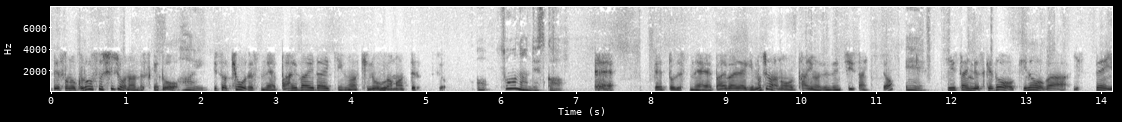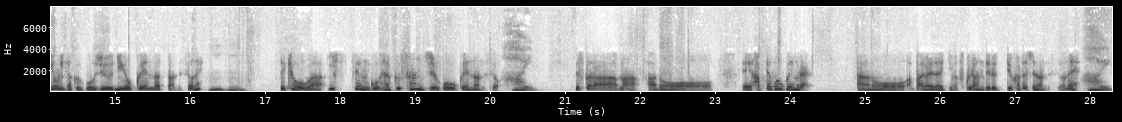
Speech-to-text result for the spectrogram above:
で、そのグロース市場なんですけど、はい、実は今日ですね、売買代金は昨日上回ってるんですよ。あ、そうなんですか。ええ。えっとですね、売買代金、もちろんあの単位は全然小さいんですよ。ええ。小さいんですけど、昨日が1452億円だったんですよね。うんうん、で、今日が1535億円なんですよ。はい。ですから、まあ、あのー、800億円ぐらい、あのー、売買代金が膨らんでるっていう形なんですよね。はい。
